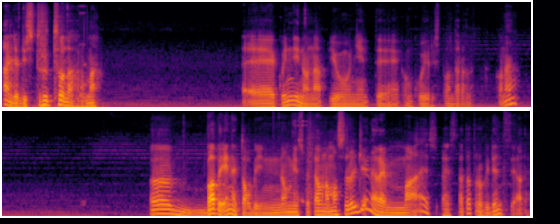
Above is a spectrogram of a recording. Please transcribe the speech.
Ah, gli ho distrutto l'arma. E quindi non ha più niente con cui rispondere all'attacco, no? Uh, va bene, Toby, non mi aspettavo una mossa del genere, ma è, è stata provvidenziale.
